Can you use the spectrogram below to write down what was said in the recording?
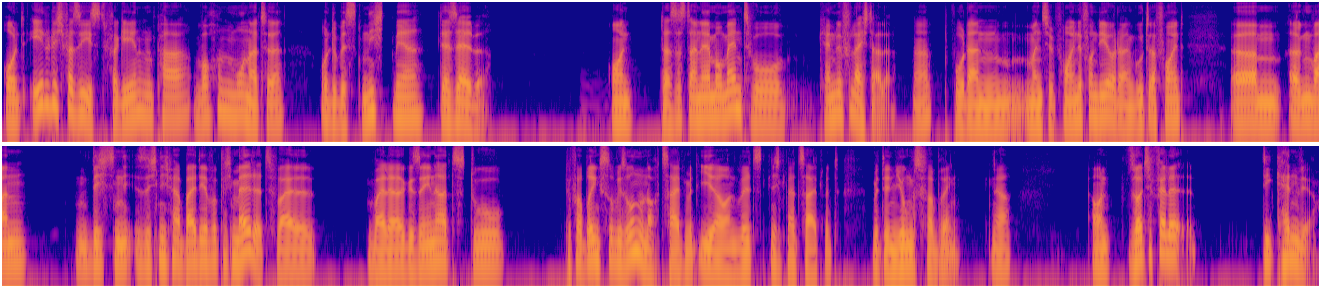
Und ehe du dich versiehst, vergehen ein paar Wochen, Monate und du bist nicht mehr derselbe. Und das ist dann der Moment, wo, kennen wir vielleicht alle, ne? wo dann manche Freunde von dir oder ein guter Freund ähm, irgendwann dich, sich nicht mehr bei dir wirklich meldet, weil, weil er gesehen hat, du, du verbringst sowieso nur noch Zeit mit ihr und willst nicht mehr Zeit mit, mit den Jungs verbringen. Ja? Und solche Fälle, die kennen wir.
